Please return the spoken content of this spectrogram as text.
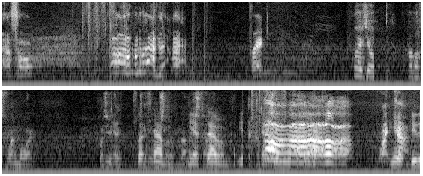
Asshole! Prick! Oh, Hi, Joey. How about one more? What do you think? Do Sla- I stab him. Yeah, stab? stab him. Yeah, yeah, give him another stab. Ah! Here, do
